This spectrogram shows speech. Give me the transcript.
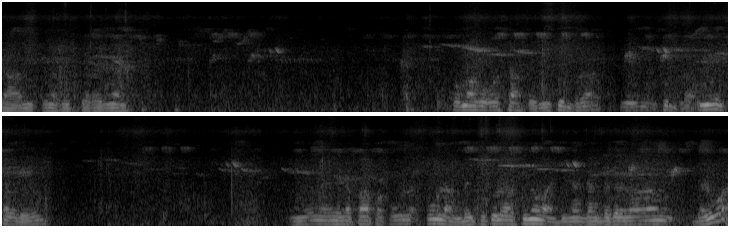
Dami ko nakitira niyan. Tumago ko sa akin, yung sobra, yung sobra, iwan talaga yun. Ay napapakula, kulang, dahil ko lang kinuha, dinadagdagan na ng dalawa.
